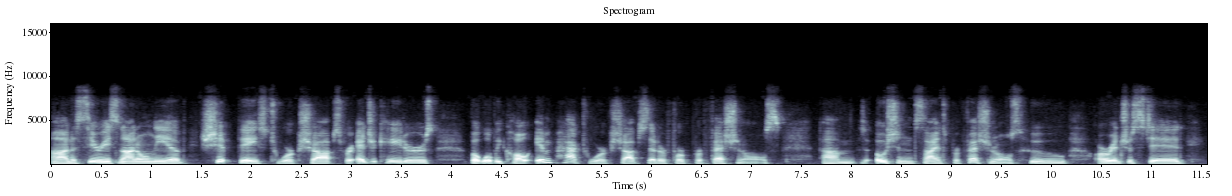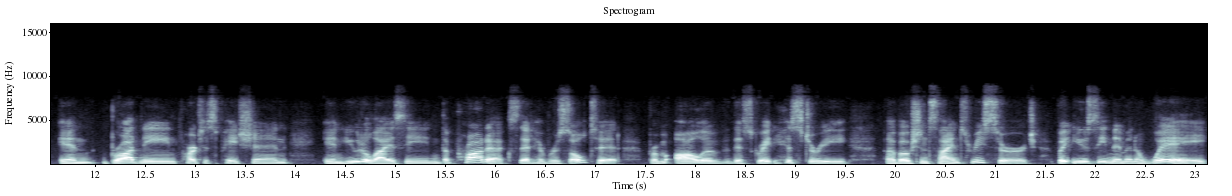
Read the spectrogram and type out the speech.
on a series not only of ship-based workshops for educators, but what we call impact workshops that are for professionals, um, ocean science professionals who are interested in broadening participation in utilizing the products that have resulted from all of this great history of ocean science research, but using them in a way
